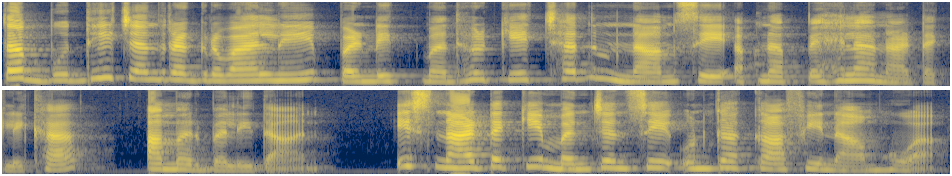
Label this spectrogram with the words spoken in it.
तब बुद्धि चंद्र अग्रवाल ने पंडित मधुर के छद्म नाम से अपना पहला नाटक लिखा, अमर बलिदान। इस नाटक के मंचन से उनका काफ़ी नाम हुआ।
